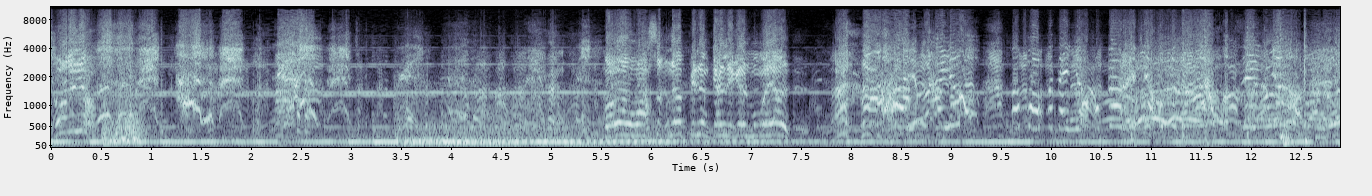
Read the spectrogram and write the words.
Huwag niyo! Mawawasak na ang pinanggalingan mo ngayon! Hayop kayo! Mapapatay niyo ako pero hindi ako matatakot sa inyo!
